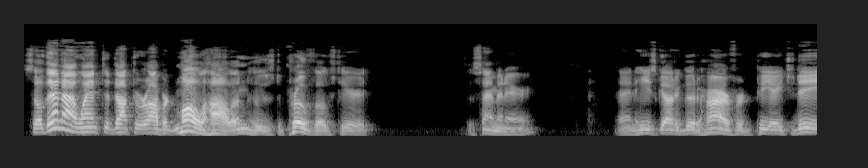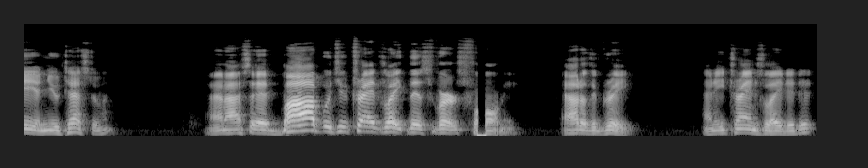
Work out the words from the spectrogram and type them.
So then I went to Dr. Robert Mulholland, who's the provost here at the seminary, and he's got a good Harvard PhD in New Testament. And I said, Bob, would you translate this verse for me out of the Greek? And he translated it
